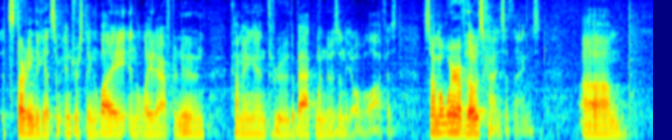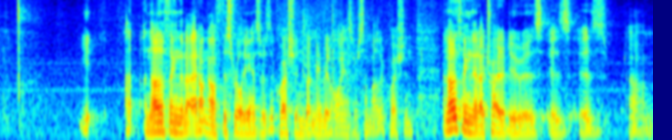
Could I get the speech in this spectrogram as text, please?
it's starting to get some interesting light in the late afternoon coming in through the back windows in the Oval Office. So I'm aware of those kinds of things. Um, another thing that I, I don't know if this really answers the question, but maybe it'll answer some other question. Another thing that I try to do is is is um,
